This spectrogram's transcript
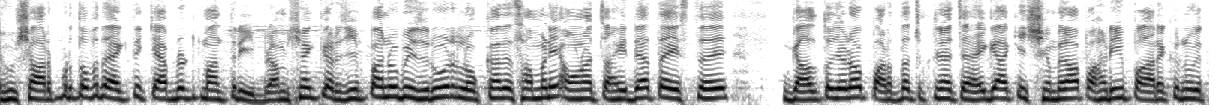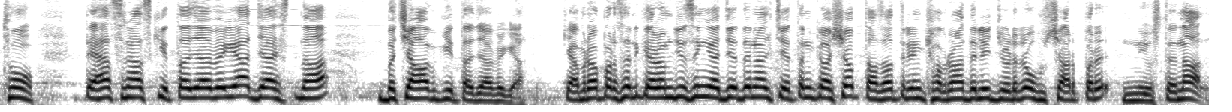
ਹੁਸ਼ਿਆਰਪੁਰ ਤੋਂ ਵਿਧਾਇਕ ਤੇ ਕੈਬਨਿਟ ਮੰਤਰੀ ਬ੍ਰਹਮਸ਼ੰਕਰ ਜਿੰਪਾ ਨੂੰ ਵੀ ਜ਼ਰੂਰ ਲੋਕਾਂ ਦੇ ਸਾਹਮਣੇ ਆਉਣਾ ਚਾਹੀਦਾ ਹੈ। ਤਾਂ ਇਸ ਤੇ ਗੱਲ ਤੋਂ ਜਿਹੜਾ ਉਹ ਪਰਦਾ ਚੁੱਕਣਾ ਚਾਹੇਗਾ ਕਿ ਸ਼ਿਮਲਾ ਪਹਾੜੀ ਪਾਰਕ ਨੂੰ ਇੱਥੋਂ ਤਹਿਸ-ਨਹਿਸ ਕੀਤਾ ਜਾਵੇਗਾ ਜਾਂ ਇਸ ਦਾ ਬਚਾਵ ਕੀਤਾ ਜਾਵੇਗਾ। ਕੈਮਰਾ ਪਰਸਨ ਕਰਮਜੀਤ ਸਿੰਘ, ਅਜੇ ਦੇ ਨਾਲ ਚੇਤਨ ਕਸ਼ਪ ਤਾਜ਼ਾ ਤਰੀਨ ਖਬਰਾਂ ਦੇ ਲਈ ਜੁੜੇ ਰਹੋ ਹੁਸ਼ਿਆਰਪੁਰ ਨਿਊਜ਼ ਦੇ ਨਾਲ।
